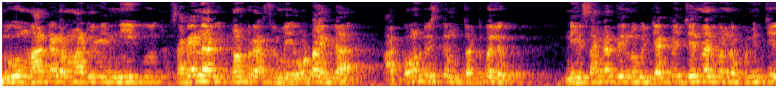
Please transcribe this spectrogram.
నువ్వు మాట్లాడే మాటలకి నీకు సరైన కౌంటర్ అసలు మేము ఇవ్వటం ఇంకా. ఆ కౌంటర్ ఇస్తే నువ్వు తట్టుకోలేవు. నీ సంగతి నువ్వు జడ్పీ చేయాలనుకున్నప్పటి నుంచి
